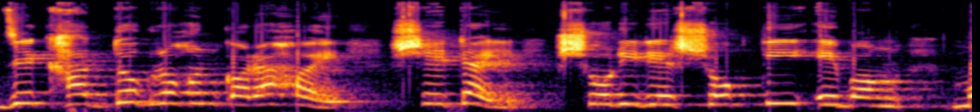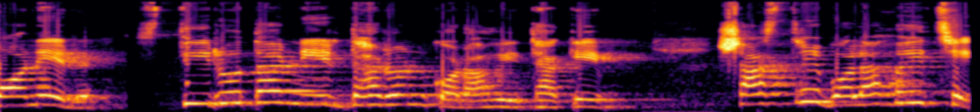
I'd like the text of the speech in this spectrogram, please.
যে খাদ্য গ্রহণ করা হয়, সেটাই শরীরের শক্তি এবং মনের স্থিরতা নির্ধারণ করা হয়ে থাকে। শাস্ত্রে বলা হয়েছে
